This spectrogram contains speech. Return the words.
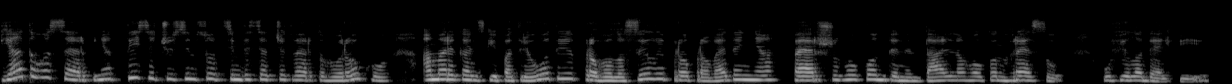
5 серпня 1774 року американські патріоти проголосили про проведення Першого континентального конгресу у Філадельфії,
